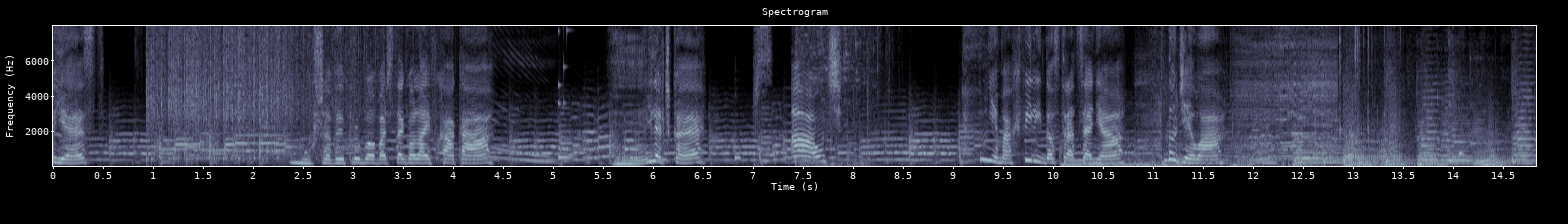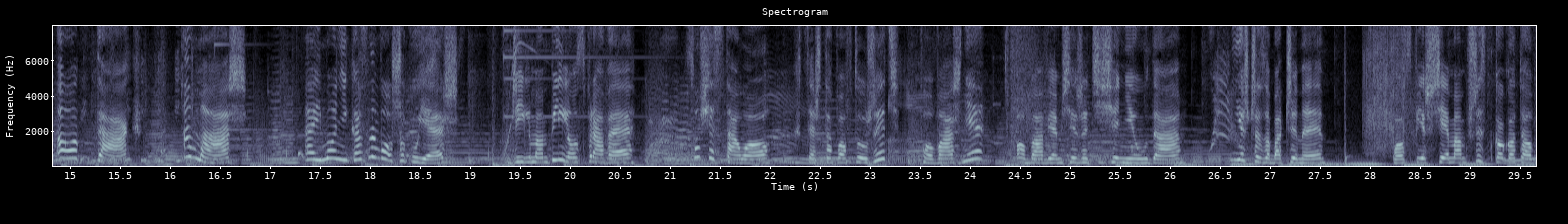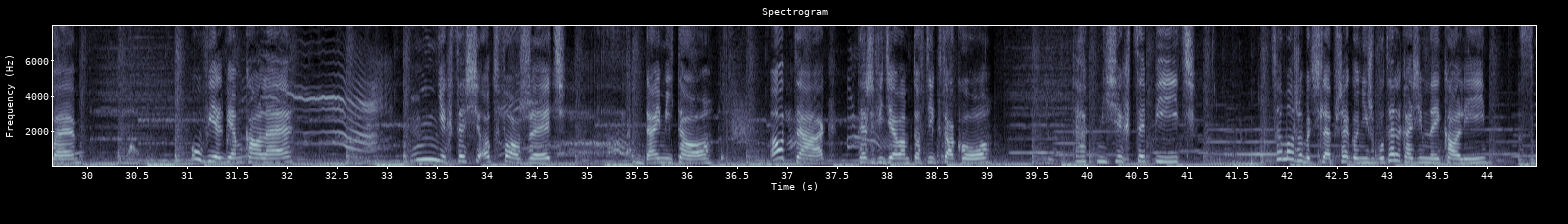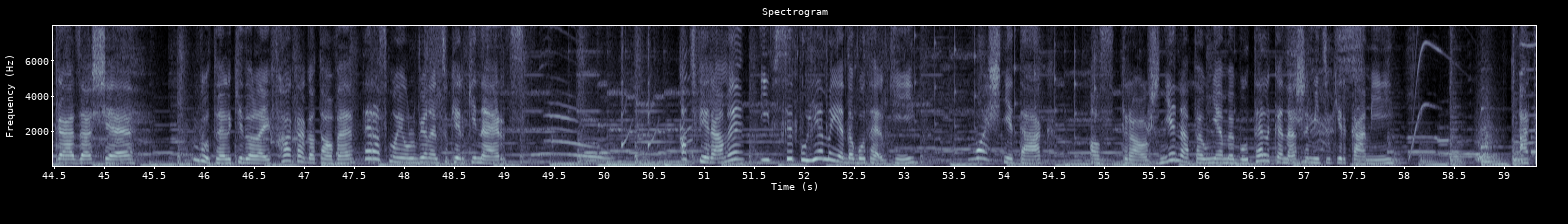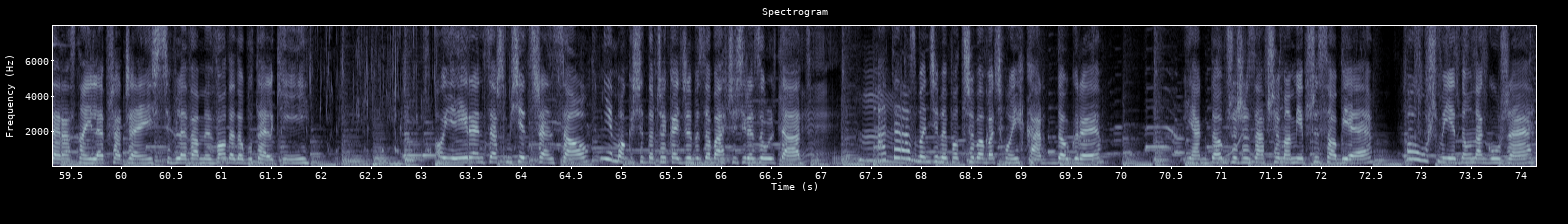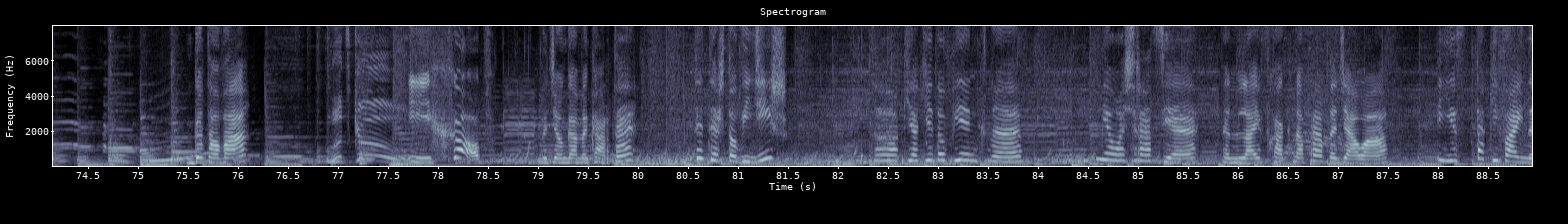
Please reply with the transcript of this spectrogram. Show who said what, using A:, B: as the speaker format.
A: jest? Muszę wypróbować tego lifehacka. Chwileczkę. Ps, auć! Nie ma chwili do stracenia. Do dzieła. O tak! A masz! Ej, Monika, znowu oszukujesz. Jill, mam pilną sprawę. Co się stało? Chcesz to powtórzyć? Poważnie? Obawiam się, że ci się nie uda. Jeszcze zobaczymy. Pospiesz się, mam wszystko gotowe. Uwielbiam kole. Nie chcę się otworzyć. Daj mi to. O tak, też widziałam to w TikToku. Tak mi się chce pić. Co może być lepszego niż butelka zimnej coli? Zgadza się. Butelki do lifehacka gotowe. Teraz moje ulubione cukierki Nerds. Otwieramy i wsypujemy je do butelki. Właśnie tak. Ostrożnie napełniamy butelkę naszymi cukierkami. A teraz najlepsza część. Wlewamy wodę do butelki. Ojej, ręce aż mi się trzęsą. Nie mogę się doczekać, żeby zobaczyć rezultat. A teraz będziemy potrzebować moich kart do gry. Jak dobrze, że zawsze mam je przy sobie. Połóżmy jedną na górze. Gotowa?
B: Let's go!
A: I hop! Wyciągamy kartę. Ty też to widzisz? Tak, jakie to piękne. Miałaś rację. Ten lifehack naprawdę działa. I jest taki fajny.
